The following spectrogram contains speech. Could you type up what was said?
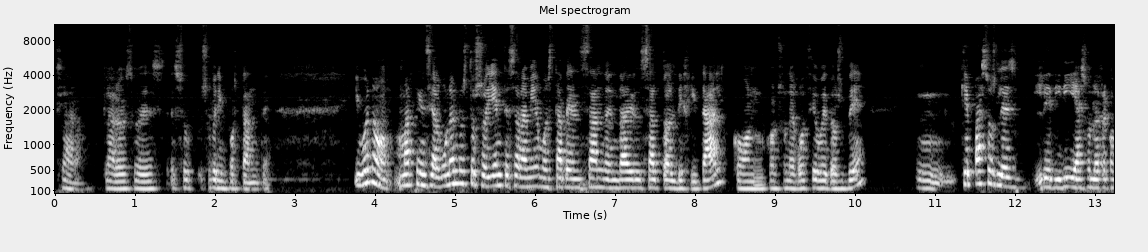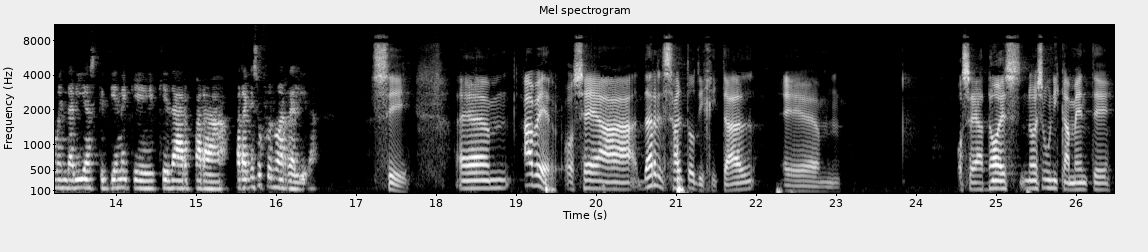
Claro, claro, eso es súper importante. Y bueno, Martín, si alguno de nuestros oyentes ahora mismo está pensando en dar el salto al digital con, con su negocio B2B, mm, ¿qué pasos les, le dirías o le recomendarías que tiene que, dar para, que eso fuera una realidad? Sí. Em, a ver, o sea, dar el salto digital, em, o sea, no es, no es únicamente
